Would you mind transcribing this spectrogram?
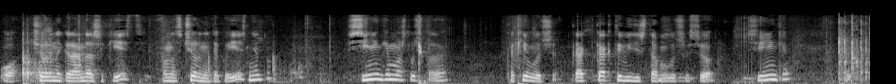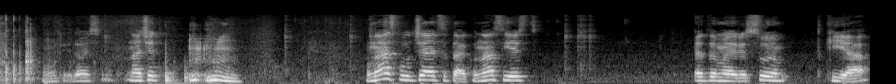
О, черный карандашик есть? У нас черный такой есть, нету? Синенький, может, лучше тогда? Каким лучше? Как, как ты видишь там лучше всего? Синеньким? Окей, давай синеньким. Значит, у нас получается так. У нас есть... Это мы рисуем ткия.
